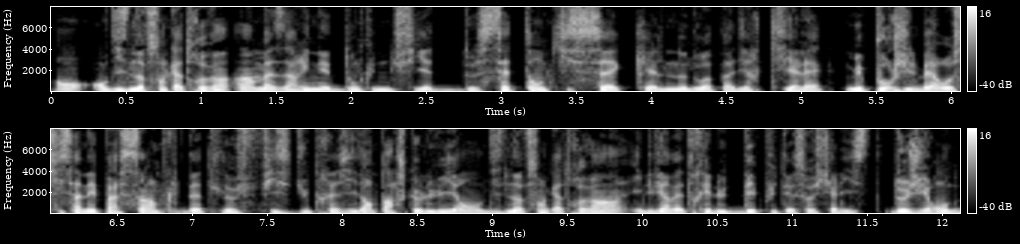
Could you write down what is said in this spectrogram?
En, 1981, Mazarine est donc une fillette de 7 ans qui sait qu'elle ne doit pas dire qui elle est. Mais pour Gilbert aussi, ça n'est pas simple d'être le fils du président, parce que lui, en 1981, il vient d'être élu député socialiste de Gironde,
